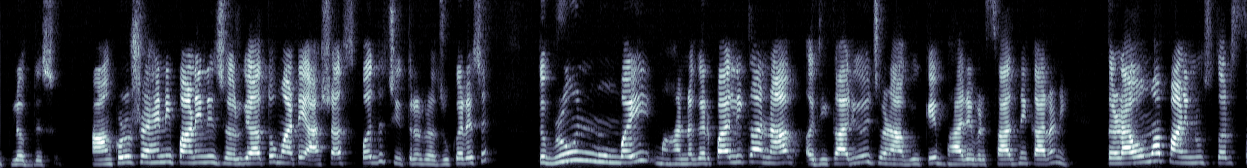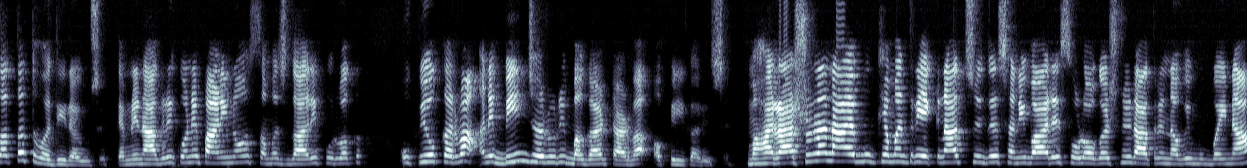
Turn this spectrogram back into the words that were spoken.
ઉપલબ્ધ છે. આંકડો શહેરની પાણીની જરૂરિયાતો માટે આશાસ્પદ ચિત્ર રજૂ કરે છે. તો બ્રુન મુંબઈ મહાનગરપાલિકાના અધિકારીઓએ જણાવ્યું કે ભારે વરસાદને કારણે તળાવોમાં પાણીનું સ્તર સતત વધી રહ્યું છે. તેમણે નાગરિકોને પાણીનો સમજદારીપૂર્વક ઉપયોગ કરવા અને બિનજરૂરી બગાડ ટાળવા અપીલ કરી છે. મહારાષ્ટ્રના નાયબ મુખ્યમંત્રી એકનાથ શિંદે શનિવારે સોળ ઓગસ્ટની રાત્રે નવી મુંબઈના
